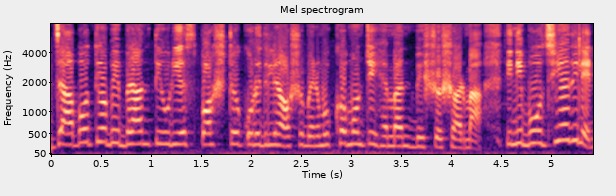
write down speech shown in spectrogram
যাবতীয় বিভ্রান্তি উড়িয়ে স্পষ্ট করে দিলেন অসমের মুখ্যমন্ত্রী হেমন্ত বিশ্ব শর্মা। তিনি বুঝিয়ে দিলেন,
